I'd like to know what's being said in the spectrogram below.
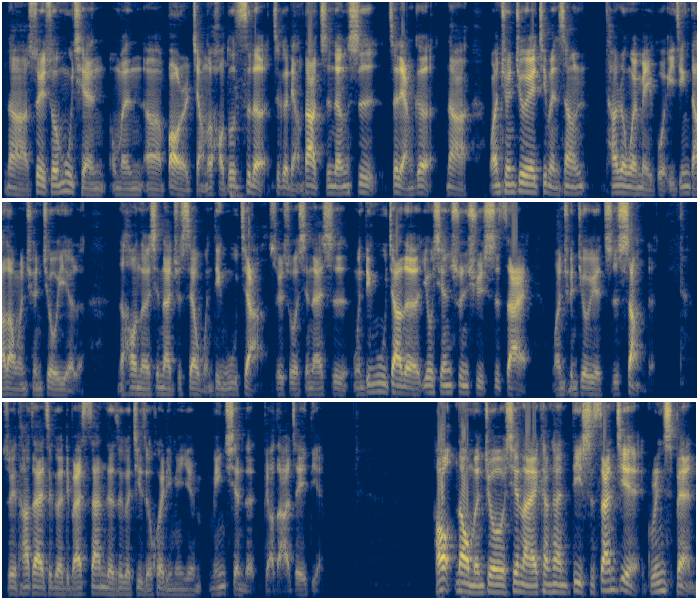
那所以说，目前我们呃鲍尔讲了好多次了，这个两大职能是这两个。那完全就业基本上他认为美国已经达到完全就业了。然后呢，现在就是要稳定物价，所以说现在是稳定物价的优先顺序是在完全就业之上的，所以他在这个礼拜三的这个记者会里面也明显的表达这一点。好，那我们就先来看看第十三届 Greenspan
